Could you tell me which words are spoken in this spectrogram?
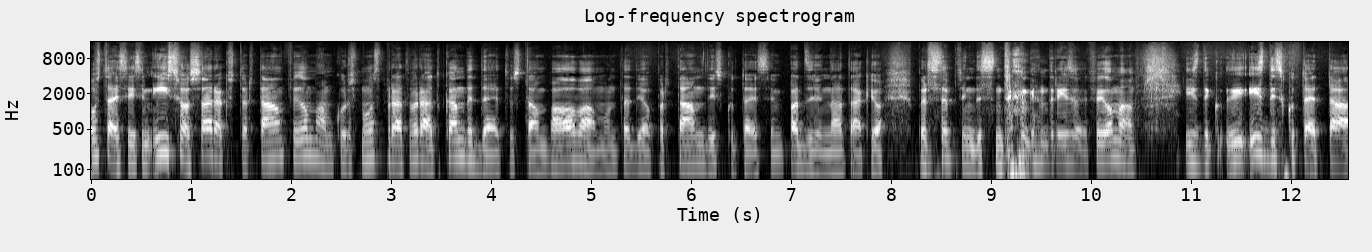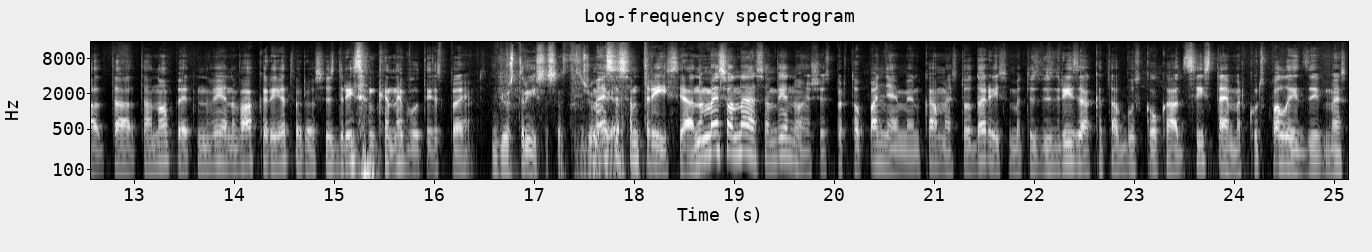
uztaisīsim īso sarakstu ar tām filmām, kuras, mūsuprāt, varētu kandidēt uz tām balvām, un tad jau par tām diskutēsim padziļinātāk. Jo par 70 gandrīz vai filmām izdiskutēt tā, tā, tā nopietni viena vakara ietvaros visdrīzāk nebūtu iespējams. Jūs trīs esat žūrijā. Mēs esam trīs, jā. Nu, mēs vēl neesam vienojušies par to paņēmienu, kā mēs to darīsim, bet visdrīzāk, ka tā būs kaut kāda sistēma, ar kuras palīdzību mēs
